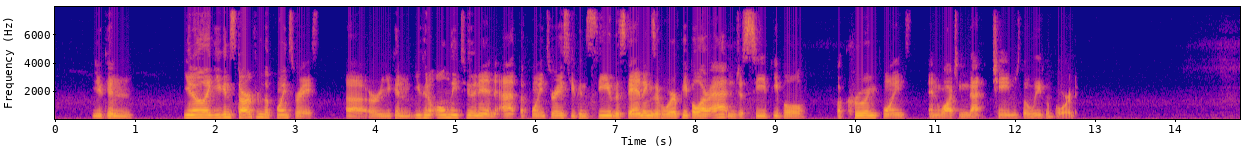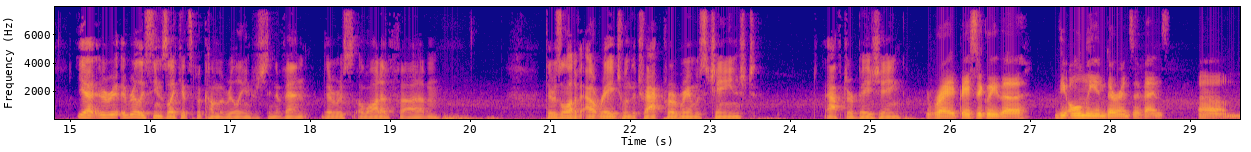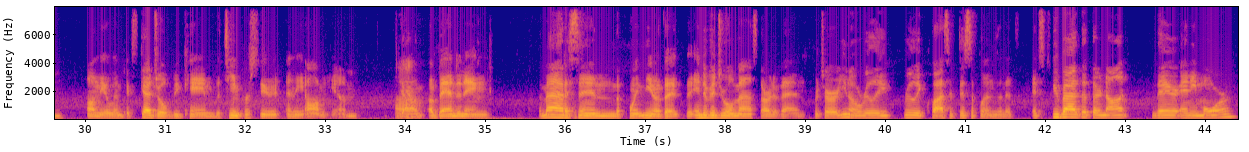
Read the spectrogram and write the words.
You can, you know, like you can start from the points race, uh, or you can you can only tune in at the points race. You can see the standings of where people are at, and just see people accruing points and watching that change the leaderboard. Yeah, it, re- it really seems like it's become a really interesting event. There was a lot of um, there was a lot of outrage when the track program was changed after Beijing. Right. Basically, the the only endurance events um, on the Olympic schedule became the team pursuit and the omnium, um, Yeah. abandoning the Madison, the point, you know, the the individual mass start events, which are you know really really classic disciplines, and it's it's too bad that they're not there anymore.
